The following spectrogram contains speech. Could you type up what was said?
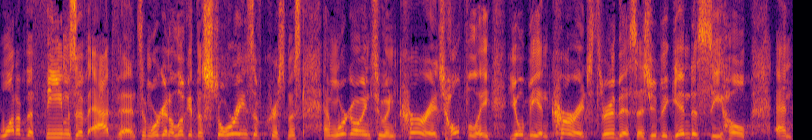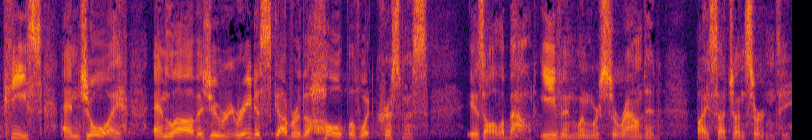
one of the themes of Advent, and we're going to look at the stories of Christmas, and we're going to encourage, hopefully, you'll be encouraged through this as you begin to see hope and peace and joy and love as you rediscover the hope of what Christmas is all about, even when we're surrounded by such uncertainty.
